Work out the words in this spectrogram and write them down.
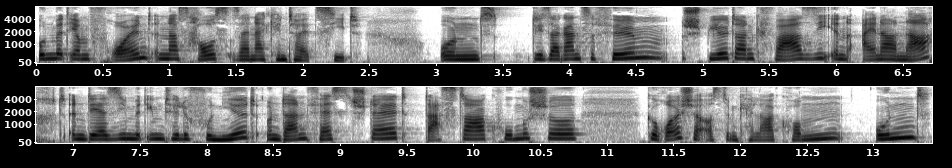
und mit ihrem Freund in das Haus seiner Kindheit zieht. Und dieser ganze Film spielt dann quasi in einer Nacht, in der sie mit ihm telefoniert und dann feststellt, dass da komische Geräusche aus dem Keller kommen Und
